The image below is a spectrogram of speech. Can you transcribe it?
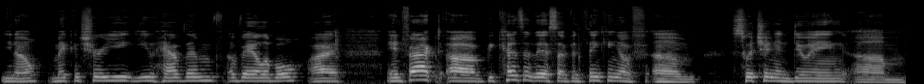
you know, making sure you, you have them available. I, in fact, uh, because of this, I've been thinking of um, switching and doing um,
